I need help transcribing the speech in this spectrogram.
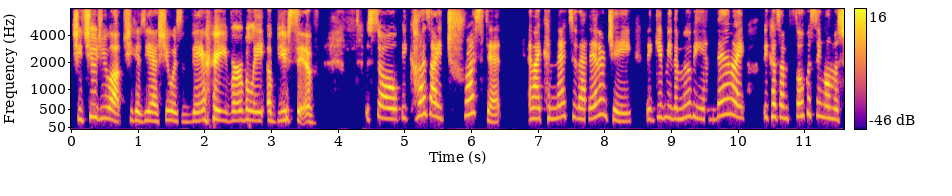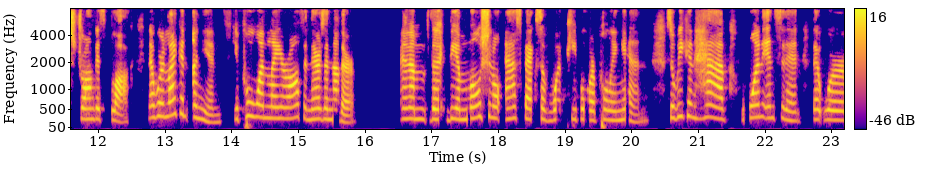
She chewed you up. She goes, Yeah, she was very verbally abusive. So because I trust it, and I connect to that energy, they give me the movie. And then I, because I'm focusing on the strongest block, now we're like an onion. You pull one layer off and there's another. And um, the, the emotional aspects of what people are pulling in. So we can have one incident that we're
